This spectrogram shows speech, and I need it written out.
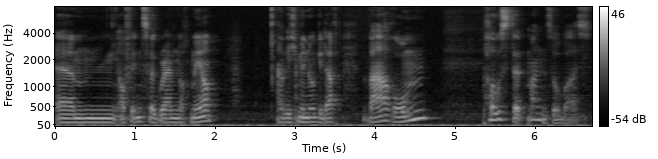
Ähm, auf Instagram noch mehr. Habe ich mir nur gedacht, warum postet man sowas?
